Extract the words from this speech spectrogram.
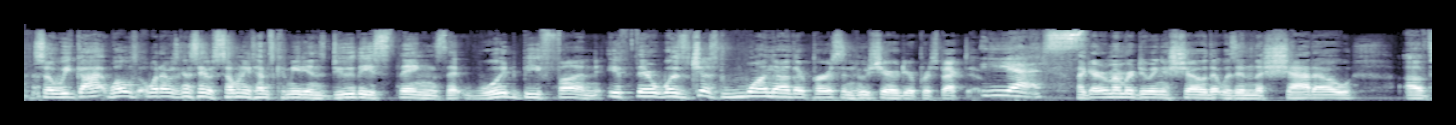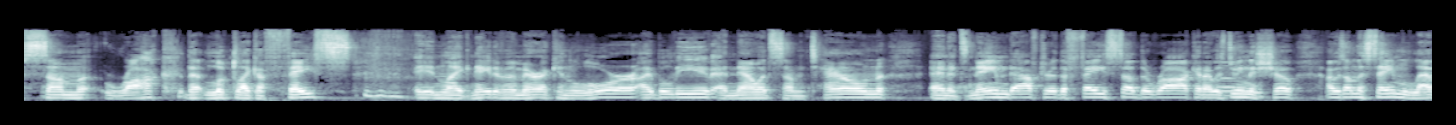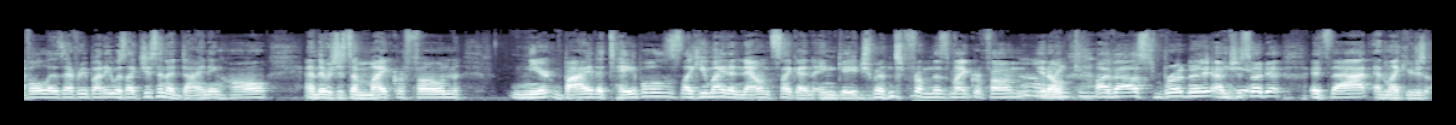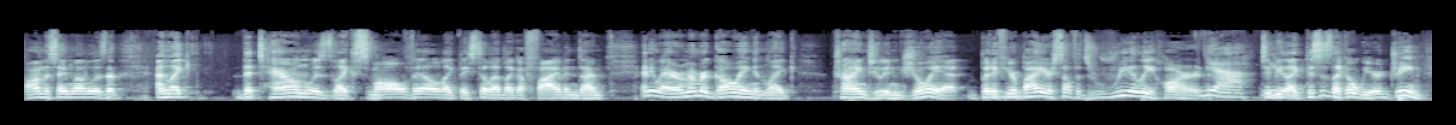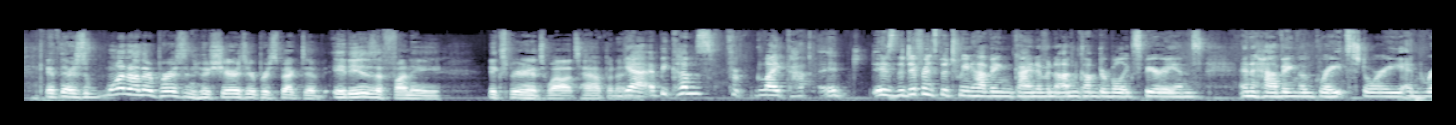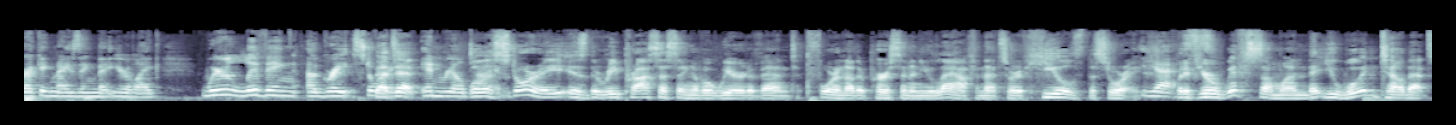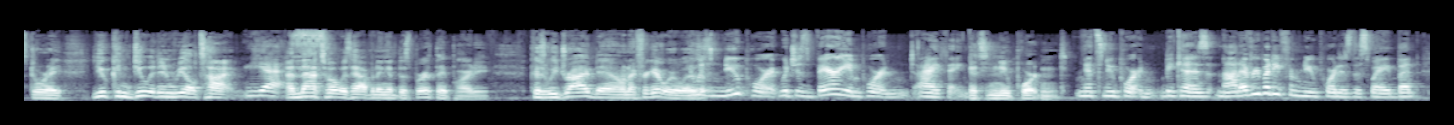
so we got what, was, what i was going to say was so many times comedians do these things that would be fun if there was just one other person who shared your perspective. Yes. Like i remember doing a show that was in the shadow of some rock that looked like a face mm-hmm. in like native american lore i believe and now it's some town and it's named after the face of the rock and i was doing the show. I was on the same level as everybody. It was like just in a dining hall and there was just a microphone near by the tables. Like you might announce like an engagement from this microphone you know i've asked brittany and she said yeah. It's that and like you're just on the same level as them. And like the town was like smallville like they still had like a five and dime. Anyway i remember going and like trying to enjoy it but if you're by yourself it's really hard Yeah. to be like this is like a weird dream. If there's one other person who shares your perspective it is a funny experience while it's happening Yeah, it becomes like it is the difference between having kind of an uncomfortable experience and having a great story and recognizing that you're like we're living a great story That's it. in real time. Well, a story is the reprocessing of a weird event for another person, and you laugh, and that sort of heals the story. Yes. But if you're with someone that you would tell that story, you can do it in real time. Yes. And that's what was happening at this birthday party. Because we drive down, I forget where it was. it was Newport, which is very important, I think. it's Newportant. It's Newport because not everybody from Newport is this way, but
